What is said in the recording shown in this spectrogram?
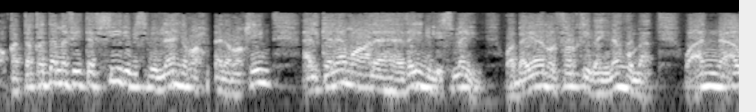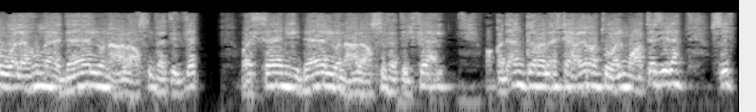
وقد تقدم في تفسير بسم الله الرحمن الرحيم الكلام على هذين الاسمين وبيان الفرق بينهما وأن أولهما دال على صفة الذات والثاني دال على صفة الفعل. وقد أنكر الأشاعرة والمعتزلة صفة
